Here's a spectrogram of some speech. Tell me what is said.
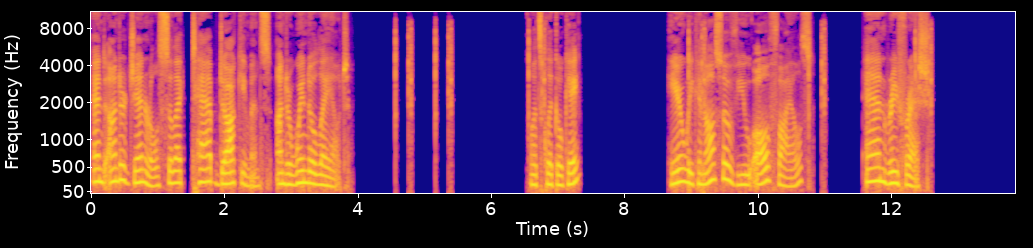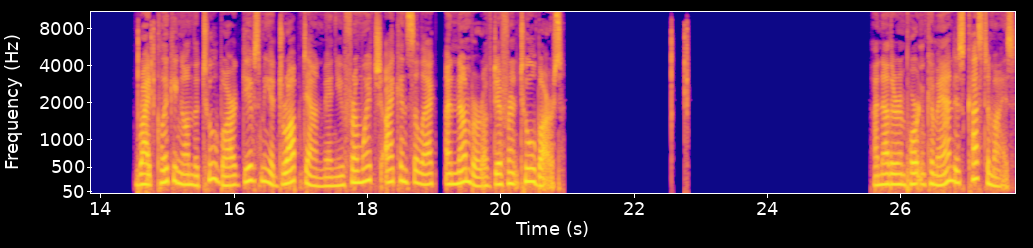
and under General, select Tab Documents under Window Layout. Let's click OK. Here we can also view all files and refresh. Right-clicking on the toolbar gives me a drop-down menu from which I can select a number of different toolbars. Another important command is Customize.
